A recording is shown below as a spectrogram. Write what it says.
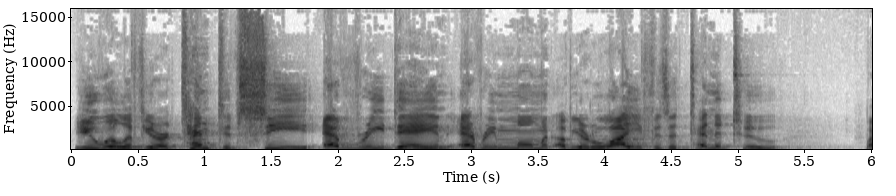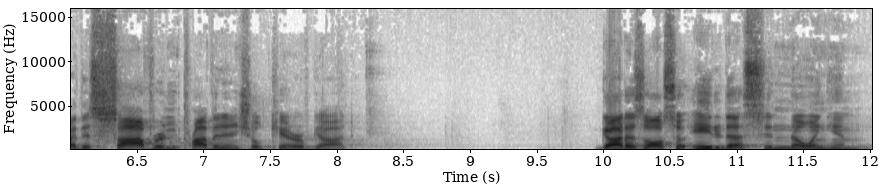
you will, if you're attentive, see every day and every moment of your life is attended to by the sovereign providential care of God. God has also aided us in knowing Him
